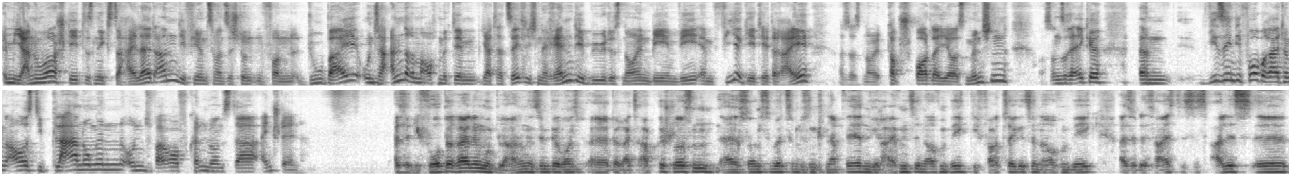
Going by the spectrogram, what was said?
Im Januar steht das nächste Highlight an, die 24 Stunden von Dubai, unter anderem auch mit dem ja tatsächlichen Renndebüt des neuen BMW M4 GT3, also das neue Top-Sportler hier aus München, aus unserer Ecke. Ähm, wie sehen die Vorbereitungen aus, die Planungen und worauf können wir uns da einstellen? Also die Vorbereitung und Planungen sind bei uns äh, bereits abgeschlossen. Äh, sonst wird es ein bisschen knapp werden. Die Reifen sind auf dem Weg, die Fahrzeuge sind auf dem Weg. Also das heißt, es ist alles äh,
